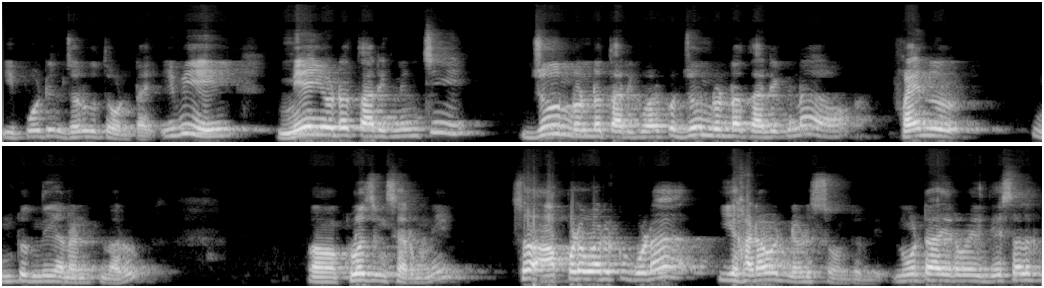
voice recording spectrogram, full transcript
ఈ పోటీలు జరుగుతూ ఉంటాయి. ఇవి మే ఏడో తారీఖు నుంచి జూన్ రెండో తారీఖు వరకు జూన్ రెండో తారీఖున ఫైనల్ ఉంటుంది అని అంటున్నారు. క్లోజింగ్ సెరమనీ. సో అప్పటి వరకు కూడా ఈ హడావుడి నడుస్తూ ఉంటుంది. నూట ఇరవై దేశాలకు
